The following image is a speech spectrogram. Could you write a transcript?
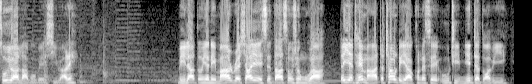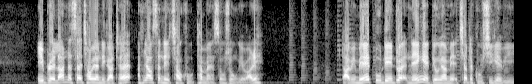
ဆိုးရွားလာဖို့ပဲရှိပါတယ်။မေလ3ရက်နေ့မှာရုရှားရဲ့စစ်သားဆုံးရှုံးမှုဟာတရက်ထဲမှာ1180ဦးထိမြင့်တက်သွားပြီးဧပြီလ26ရက်နေ့ကထက်အမြောက်စနစ်6ခုထပ်မံဆုံးရှုံးခဲ့ပါတယ်။ ဒါပေမဲ့ပူတင်အတွက်အနှဲငယ်ပြုံးရမယ့်အချက်တစ်ခုရှိခဲ့ပြီး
